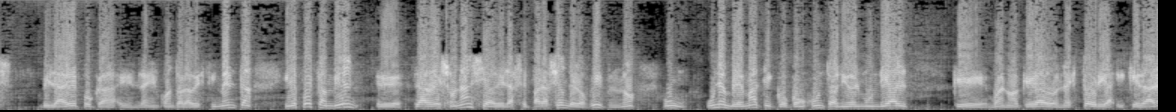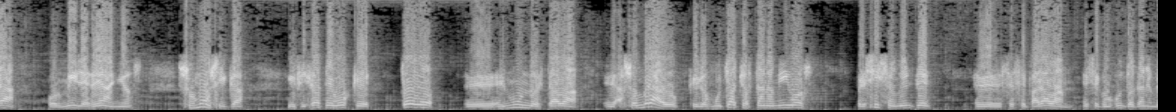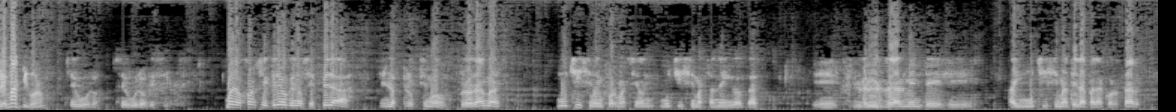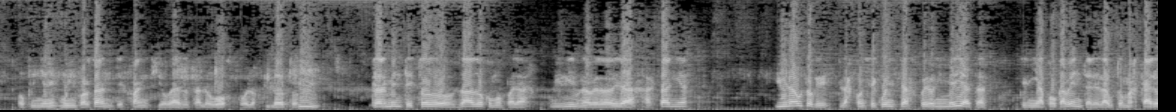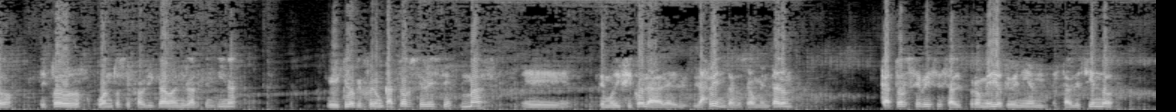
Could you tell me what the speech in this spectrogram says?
de la época en, la- en cuanto a la vestimenta, y después también eh, la resonancia de la separación de los Beatles, ¿no? Un, un emblemático conjunto a nivel mundial que, bueno, ha quedado en la historia y quedará por miles de años, su música, y fíjate vos que todo eh, el mundo estaba eh, asombrado que los muchachos tan amigos precisamente eh, se separaban ese conjunto tan emblemático, ¿no? Seguro, seguro que sí. Bueno, Jorge, creo que nos espera en los próximos programas muchísima información, muchísimas anécdotas. Eh, re- realmente eh, hay muchísima tela para cortar, opiniones muy importantes, Fangio, Berta, Lobosco, los pilotos. Mm. Realmente todo dado como para vivir una verdadera hazaña y un auto que las consecuencias fueron inmediatas, tenía poca venta, era el auto más caro de todos cuantos se fabricaban en la Argentina, Eh, creo que fueron 14 veces más, eh, se modificó la- la- las ventas, o sea, aumentaron 14 veces al promedio que venían estableciendo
